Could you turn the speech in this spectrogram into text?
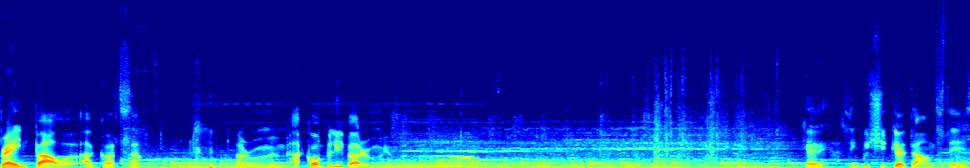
Brain power, I got some. I remember. I can't believe I remember. Okay, I think we should go downstairs.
